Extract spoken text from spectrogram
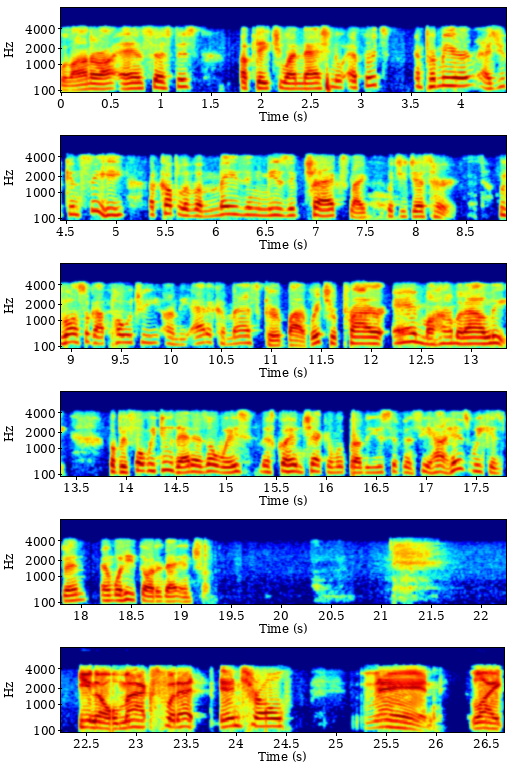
We'll honor our ancestors, update you on national efforts, and premiere, as you can see, a couple of amazing music tracks like what you just heard. We've also got poetry on the Attica Massacre by Richard Pryor and Muhammad Ali. But before we do that, as always, let's go ahead and check in with Brother Yusuf and see how his week has been and what he thought of that intro. You know, Max, for that intro, man, like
